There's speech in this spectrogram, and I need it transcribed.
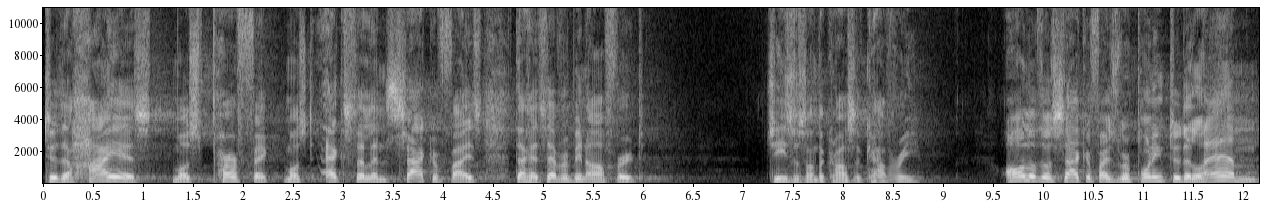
to the highest, most perfect, most excellent sacrifice that has ever been offered Jesus on the cross of Calvary. All of those sacrifices were pointing to the Lamb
